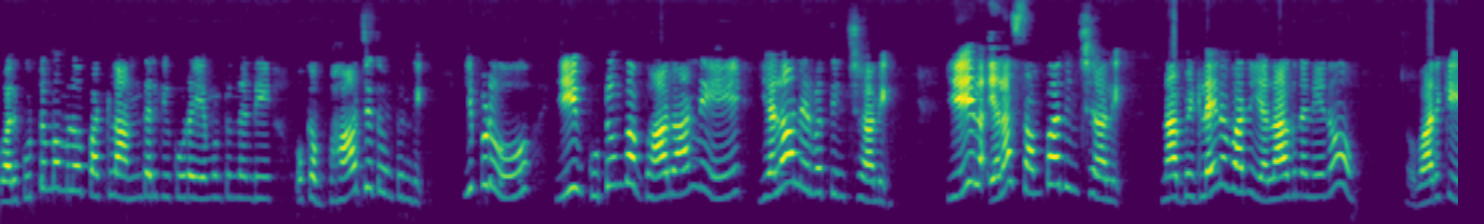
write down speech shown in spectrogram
వారి కుటుంబంలో పట్ల అందరికీ కూడా ఏముంటుందండి? ఒక బాధ్యత ఉంటుంది. ఇప్పుడు ఈ కుటుంబ భారాన్ని ఎలా నిర్వర్తించాలి? ఏ ఎలా సంపాదించాలి? నా బిడ్డలైన వారిని ఎలాగున నేను వారికి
